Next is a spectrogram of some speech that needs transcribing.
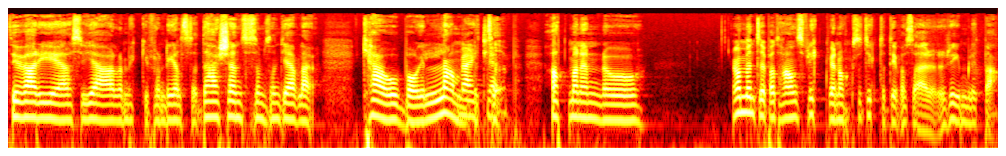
det varierar så jävla mycket från delstat. Det här känns som sånt jävla cowboyland Verkligen. typ. Att man ändå, ja men typ att hans flickvän också tyckte att det var så här rimligt bara,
